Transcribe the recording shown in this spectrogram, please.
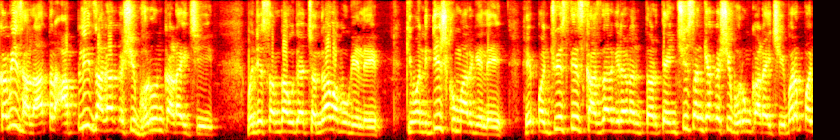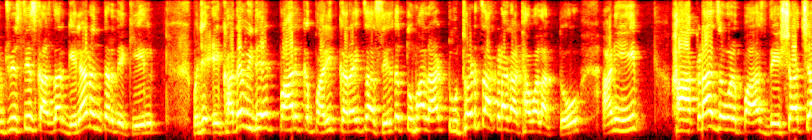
कमी झाला तर आपली जागा कशी भरून काढायची? म्हणजे समजा उद्या चंद्राबाबू गेले किंवा नितीश कुमार गेले हे पंचवीस तीस खासदार गेल्यानंतर त्यांची संख्या कशी भरून काढायची? बरं पंचवीस तीस खासदार गेल्यानंतर देखील म्हणजे एखादं विधेयक पार पारित करायचं असेल तर तुम्हाला टू थर्डचा आकडा गाठावा लागतो आणि हा आकडा जवळपास देशाच्या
